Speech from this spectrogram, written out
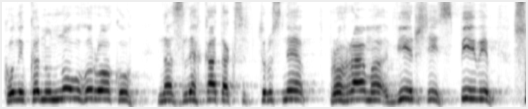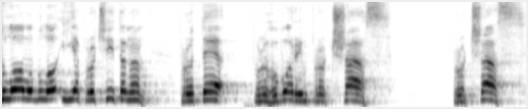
коли в канун Нового року нас злегка так струсне програма, вірші, співи, слово було і є прочитано. Проте говоримо про час, про час.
